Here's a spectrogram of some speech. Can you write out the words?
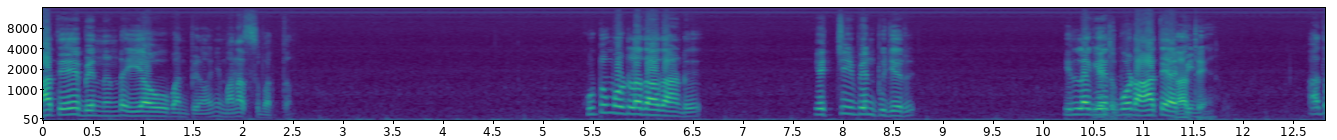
ಆತೇ ಬೆನ್ನುಂಡ ಇಯಾವು ಪನ್ಪಿನ ಒಂಜಿ ಮನಸ್ಸು ಬರ್ತನ್ ಕುಟುಂಬಡ್ಲದಾದಾಂಡು ಎಚ್ಚಿ ಬೆನ್ ಪುಜೇರು ಇಲ್ಲ ಏತು ಬೋಡ ಆತೆ ಆಪಿನಿ. ಆತೆ. ಅದ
